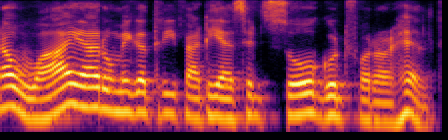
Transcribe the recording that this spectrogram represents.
Now, why are omega-3 fatty acids so good for our health?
